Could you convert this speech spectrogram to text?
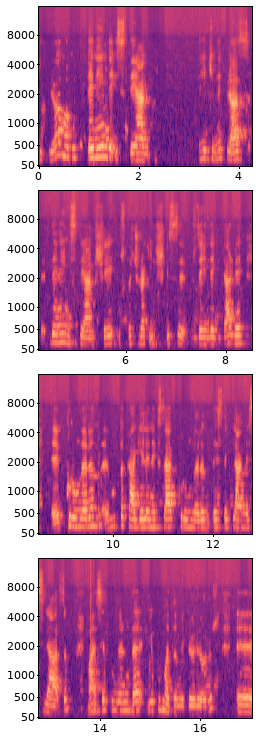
gidiliyor ama bu deneyim de isteyen hekimlik biraz deneyim isteyen bir şey. Usta çırak ilişkisi düzeyinde gider ve e, kurumların e, mutlaka geleneksel kurumların desteklenmesi lazım. Maalesef bunların da yapılmadığını görüyoruz. E,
